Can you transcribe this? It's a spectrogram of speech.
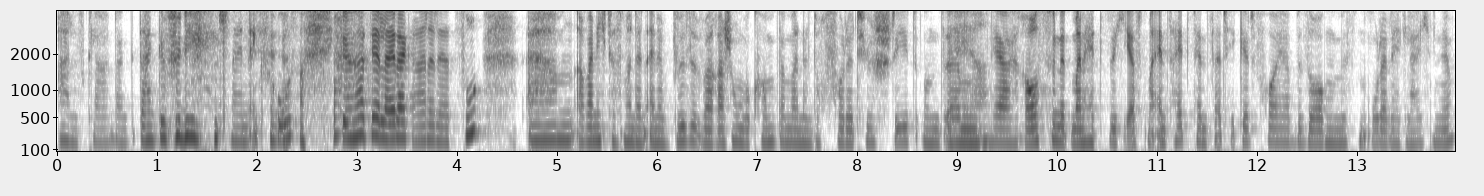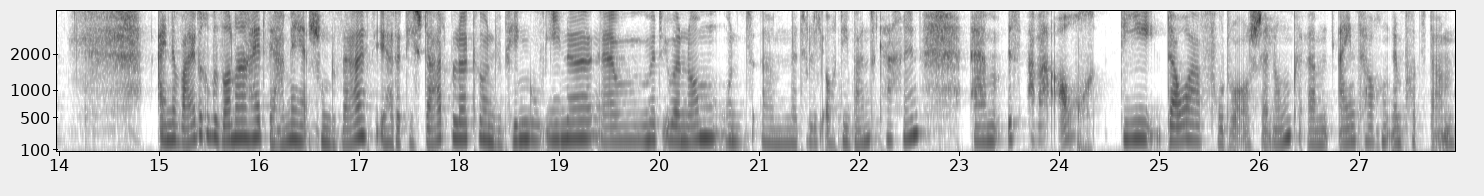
Alles klar, danke, danke für diesen kleinen Exkurs. Gehört ja leider gerade dazu. Ähm, aber nicht, dass man dann eine böse Überraschung bekommt, wenn man dann doch vor der Tür steht und ähm, ja, ja. ja, herausfindet, man hätte sich erstmal ein Zeitfensterticket vorher besorgen müssen oder dergleichen. Ja. Eine weitere Besonderheit, wir haben ja schon gesagt, ihr hattet die Startblöcke und die Pinguine ähm, mit übernommen und ähm, natürlich auch die Wandkacheln, ähm, ist aber auch die Dauerfotoausstellung ähm, Eintauchen in Potsdam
